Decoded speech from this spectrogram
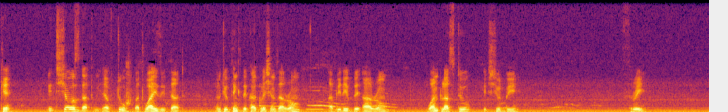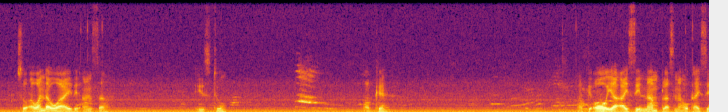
Okay. It shows that we have two but why is it that don't you think the calculations are wrong I believe they are wrong. 1 plus 2 it should be 3 so I wonder why the answer is 2 okay. Okay. Oh yeah I see. Num plus now okay I see.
